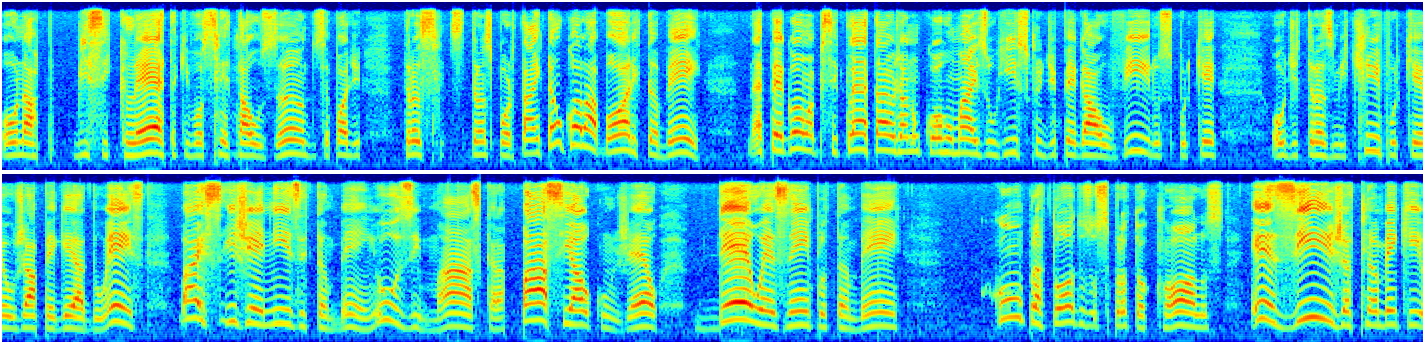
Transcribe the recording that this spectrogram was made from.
ou na bicicleta que você está usando, você pode trans, transportar. Então colabore também. Né? Pegou uma bicicleta, eu já não corro mais o risco de pegar o vírus, porque ou de transmitir, porque eu já peguei a doença. Mas higienize também, use máscara, passe álcool gel, dê o exemplo também, cumpra todos os protocolos, exija também que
